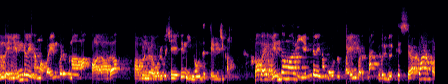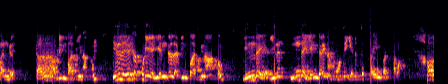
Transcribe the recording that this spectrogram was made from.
அந்த எண்களை நம்ம பயன்படுத்தினாமா ஆகாதா அப்படின்ற ஒரு விஷயத்தை நீங்க வந்து தெரிஞ்சுக்கணும். அப்ப எந்த மாதிரி எண்களை நம்ம வந்து பயன்படுத்தினா இவர்களுக்கு சிறப்பான பலன்களை தரும் அப்படின்னு பாத்தீங்கன்னாக்கும் இதுல இருக்கக்கூடிய எண்கள் அப்படின்னு பாத்தீங்கன்னாக்கும் இந்த இதன் இந்த எண்களை நம்ம வந்து எடுத்து பயன்படுத்தலாம். அப்ப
